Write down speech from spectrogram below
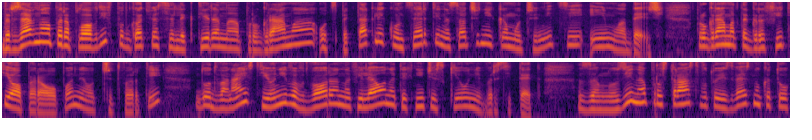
Държавна опера Пловдив подготвя селектирана програма от спектакли и концерти, насочени към ученици и младежи. Програмата Графити Опера Опън е от 4 до 12 юни в двора на филиала на Техническия университет. За мнозина пространството е известно като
